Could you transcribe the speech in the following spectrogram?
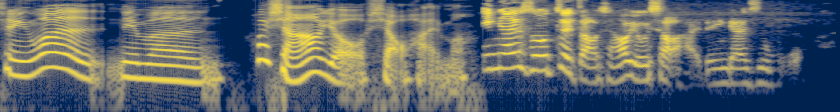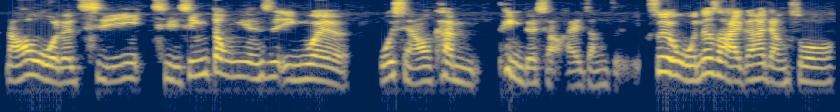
请问你们会想要有小孩吗？应该说最早想要有小孩的应该是我，然后我的起起心动念是因为我想要看 Pin 的小孩长怎样，所以我那时候还跟他讲说，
